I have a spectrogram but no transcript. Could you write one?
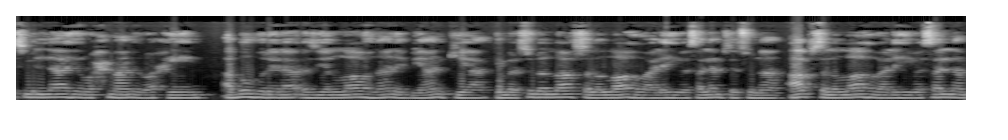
बिस्मिल्लाहिर्रहमानिर्रहीम। अबू हुरैरा रज़ी अल्लाह ने बयान किया कि रसूलुल्लाह सल्लल्लाहु अलैहि वसल्लम से सुना, आप सल्लल्लाहु अलैहि वसल्लम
